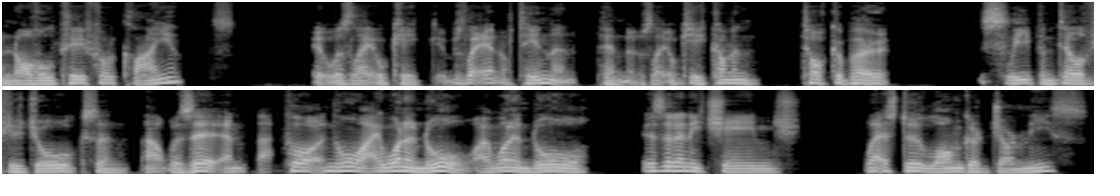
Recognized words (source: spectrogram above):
a novelty for clients. It was like, okay, it was like entertainment. And it was like, okay, come and talk about sleep and tell a few jokes. And that was it. And I thought, no, I want to know. I want to know, is there any change? Let's do longer journeys.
